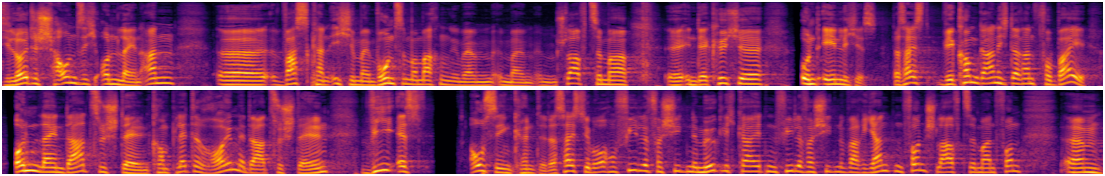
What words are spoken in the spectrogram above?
Die Leute schauen sich online an, äh, was kann ich in meinem Wohnzimmer machen, in meinem, in meinem im Schlafzimmer, äh, in der Küche und ähnliches. Das heißt, wir kommen gar nicht daran vorbei, online darzustellen, komplette Räume darzustellen, wie es aussehen könnte. Das heißt, wir brauchen viele verschiedene Möglichkeiten, viele verschiedene Varianten von Schlafzimmern, von ähm,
